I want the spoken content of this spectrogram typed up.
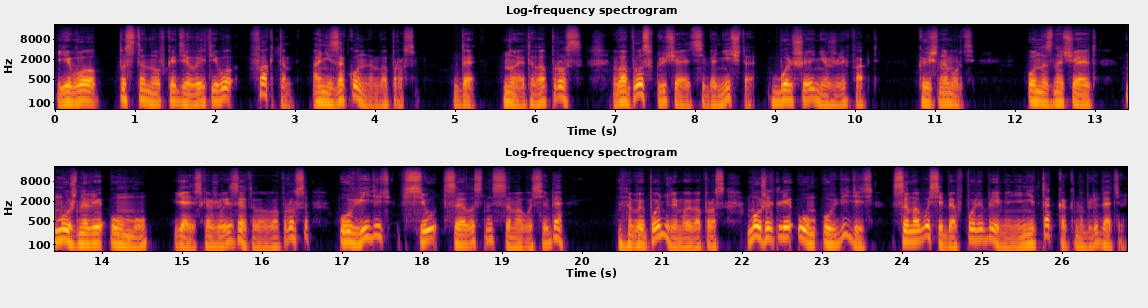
Его постановка делает его фактом, а не законным вопросом. Д. Но это вопрос. Вопрос включает в себя нечто большее, нежели факт. Кришнамурти. Он означает, можно ли уму я исхожу из этого вопроса, увидеть всю целостность самого себя. Вы поняли мой вопрос? Может ли ум увидеть самого себя в поле времени, не так, как наблюдатель,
